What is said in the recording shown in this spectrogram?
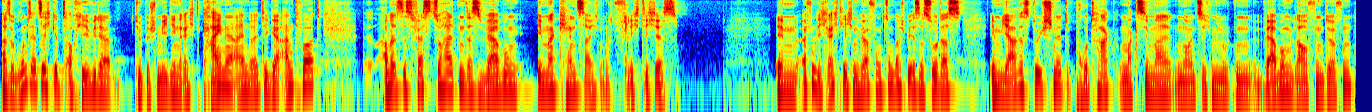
Also grundsätzlich gibt es auch hier wieder typisch Medienrecht keine eindeutige Antwort, aber es ist festzuhalten, dass Werbung immer kennzeichnungspflichtig ist. Im öffentlich-rechtlichen Hörfunk zum Beispiel ist es so, dass im Jahresdurchschnitt pro Tag maximal 90 Minuten Werbung laufen dürfen,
